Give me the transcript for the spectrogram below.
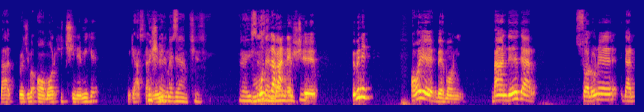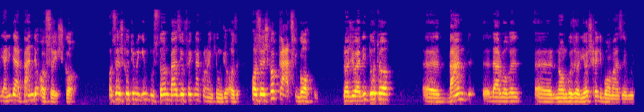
بعد راجب آمار هیچی نمیگه. میگه اصلا نمی‌دونستم چیزی. رئیس مطلقا نمیشه. ببینید آقای بهمانی بنده در سالن در یعنی در بند آسایشگاه. آسایشگاه که میگیم دوستان بعضی فکر نکنن که اونجا آز... آسایشگاه قتلگاه بود. لاجوردی دو تا بند در واقع نامگذاریاش خیلی بامزه بود.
